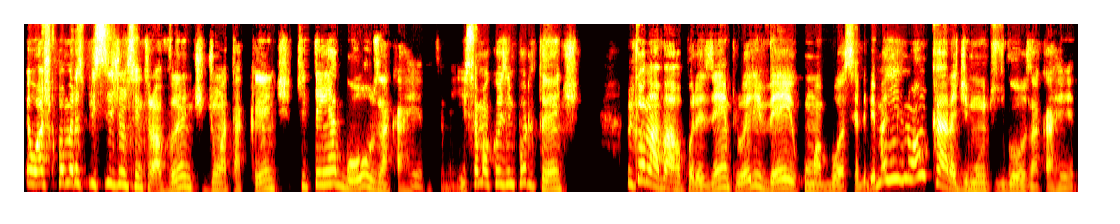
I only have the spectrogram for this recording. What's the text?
eu acho que o Palmeiras precisa de um centroavante, de um atacante que tenha gols na carreira também. Isso é uma coisa importante. Porque o Navarro, por exemplo, ele veio com uma boa Série B, mas ele não é um cara de muitos gols na carreira.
